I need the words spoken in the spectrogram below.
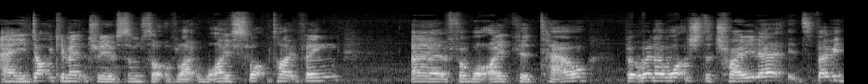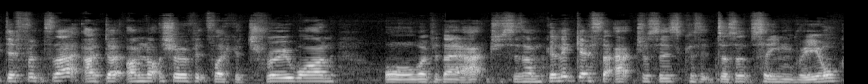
a documentary of some sort of like wife swap type thing, uh, for what I could tell. But when I watched the trailer, it's very different to that. I don't, I'm not sure if it's like a true one or whether they're actresses. I'm gonna guess they're actresses because it doesn't seem real.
